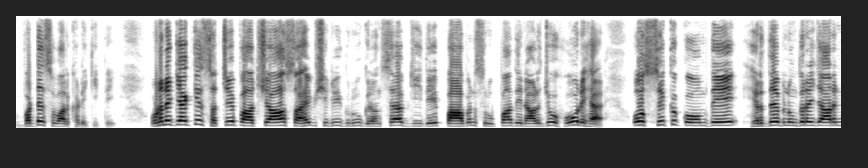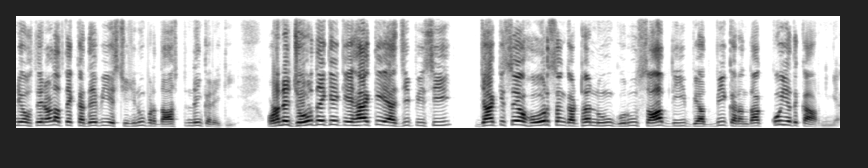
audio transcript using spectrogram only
ਵੱਡੇ ਸਵਾਲ ਖੜੇ ਕੀਤੇ। ਉਹਨਾਂ ਨੇ ਕਿਹਾ ਕਿ ਸੱਚੇ ਪਾਤਸ਼ਾਹ ਸਾਹਿਬ ਸ੍ਰੀ ਗੁਰੂ ਗ੍ਰੰਥ ਸਾਹਿਬ ਜੀ ਦੇ ਪਾਵਨ ਸਰੂਪਾਂ ਦੇ ਨਾਲ ਜੋ ਹੋ ਰਿਹਾ ਹੈ, ਉਹ ਸਿੱਖ ਕੌਮ ਦੇ ਹਿਰਦੇ ਬਲੁੰਦਰੇ ਜਾ ਰਹੇ ਨੇ ਉਸ ਦੇ ਨਾਲ ਅਤੇ ਕਦੇ ਵੀ ਇਸ ਚੀਜ਼ ਨੂੰ ਬਰਦਾਸ਼ਤ ਨਹੀਂ ਕਰੇਗੀ। ਉਹਨਾਂ ਨੇ ਜ਼ੋਰ ਦੇ ਕੇ ਕਿਹਾ ਕਿ ਐਸਜੀਪੀਸੀ ਜਾਂ ਕਿਸੇ ਹੋਰ ਸੰਗਠਨ ਨੂੰ ਗੁਰੂ ਸਾਹਿਬ ਦੀ ਬੇਅਦਬੀ ਕਰਨ ਦਾ ਕੋਈ ਅਧਿਕਾਰ ਨਹੀਂ ਹੈ।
